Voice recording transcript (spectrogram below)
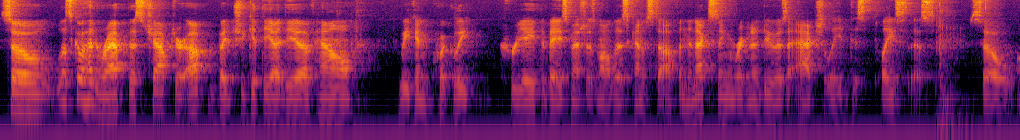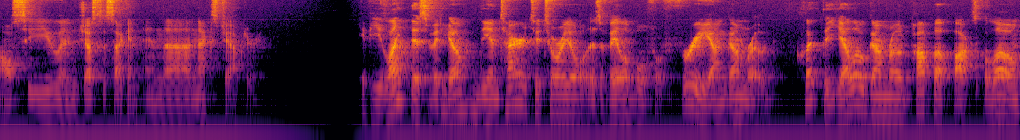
So let's go ahead and wrap this chapter up, but you get the idea of how we can quickly create the base meshes and all this kind of stuff. And the next thing we're going to do is actually displace this. So I'll see you in just a second in the next chapter. If you like this video, the entire tutorial is available for free on Gumroad. Click the yellow Gumroad pop-up box below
